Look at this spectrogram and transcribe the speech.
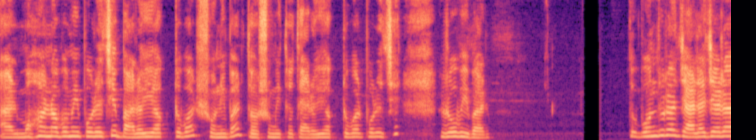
আর মহানবমী পড়েছে বারোই অক্টোবর, শনিবার, দশমী তো তেরোই অক্টোবর পড়েছে। রবিবার তো বন্ধুরা, যারা যারা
